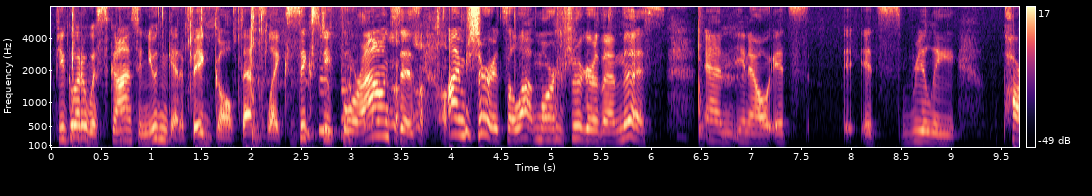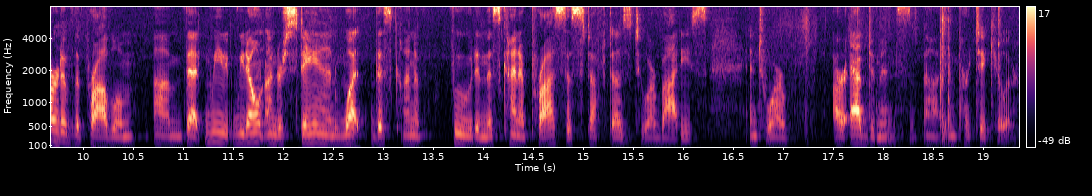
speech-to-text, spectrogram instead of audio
If you go to Wisconsin, you can get a big gulp. That's like 64 ounces. I'm sure it's a lot more sugar than this. And, you know, it's, it's really part of the problem um, that we, we don't understand what this kind of food and this kind of processed stuff does to our bodies and to our our abdomens uh, in particular.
